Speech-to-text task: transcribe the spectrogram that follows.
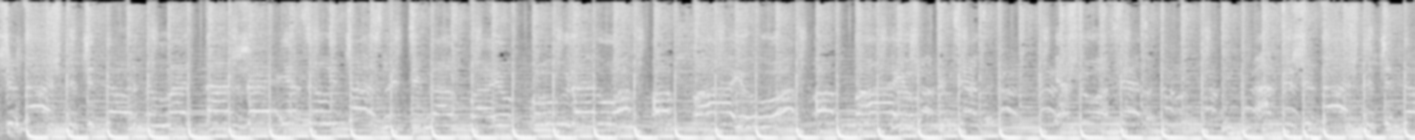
should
